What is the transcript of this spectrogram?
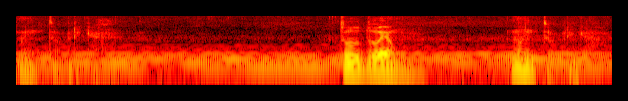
Muito obrigado. Tudo é um. Muito obrigado.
